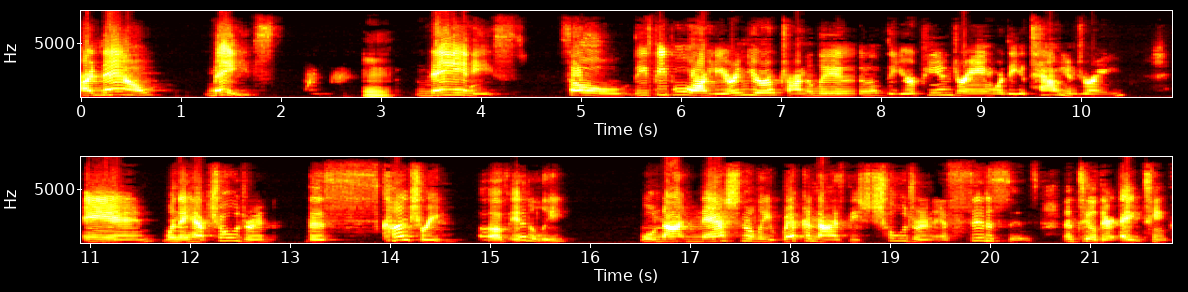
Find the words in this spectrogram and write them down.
are now maids, Mm. nannies. So these people are here in Europe trying to live the European dream or the Italian dream. And when they have children, this country of Italy will not nationally recognize these children as citizens until their 18th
